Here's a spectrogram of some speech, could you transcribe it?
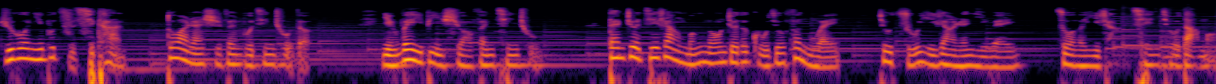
如果你不仔细看，断然是分不清楚的，也未必需要分清楚。但这街上朦胧着的古旧氛围，就足以让人以为做了一场千秋大梦。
